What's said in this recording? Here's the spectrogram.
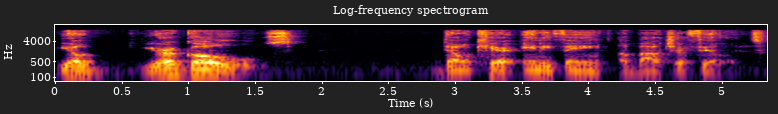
your your goals don't care anything about your feelings.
